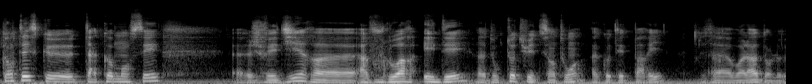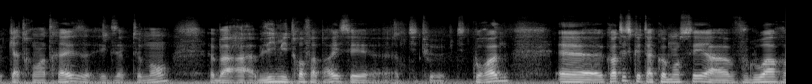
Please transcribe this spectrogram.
quand est-ce que tu as commencé, je vais dire, à vouloir aider Donc, toi, tu es de Saint-Ouen, à côté de Paris. voilà, dans le 93 exactement. bah, limitrophe à Paris, c'est petite, petite couronne. Quand est-ce que tu as commencé à vouloir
